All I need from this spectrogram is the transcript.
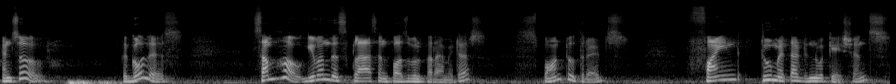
And so the goal is somehow, given this class and possible parameters, spawn two threads, find two method invocations,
